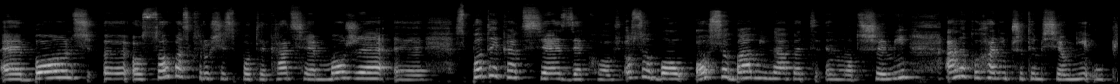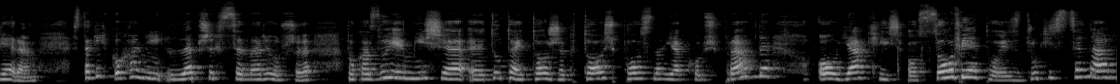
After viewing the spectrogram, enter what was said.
e, bądź e, osoba, z którą się spotykacie, może e, spotykać się z jakąś osobą, osobami nawet e, młodszymi, ale kochani, przy tym się nie upieram. Z takich, kochani, lepszych scenariuszy pokazuje mi się e, tutaj to, że ktoś pozna jakąś prawdę o jakiejś osobie, to jest drugi scenariusz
